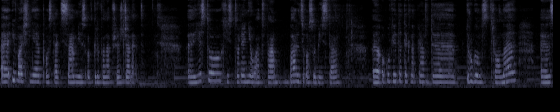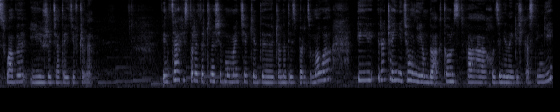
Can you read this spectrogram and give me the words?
E, I właśnie postać Sam jest odgrywana przez Janet. E, Jest to historia niełatwa, bardzo osobista. Opowiada tak naprawdę drugą stronę sławy i życia tej dziewczyny. Więc cała historia zaczyna się w momencie, kiedy Janet jest bardzo mała i raczej nie ciągnie ją do aktorstwa, chodzenia na jakieś castingi,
